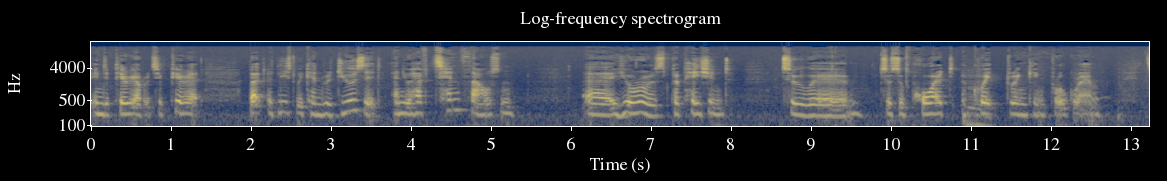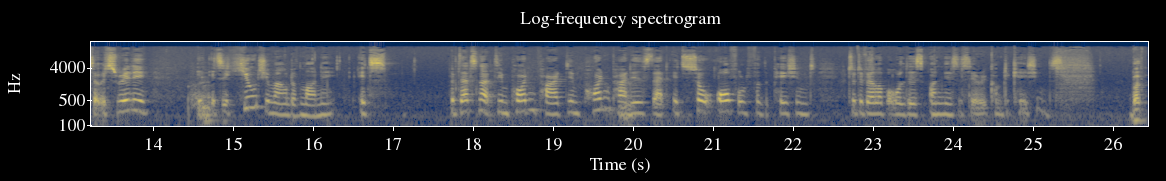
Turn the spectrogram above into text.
in the perioperative period, but at least we can reduce it, and you have 10,000 uh, euros per patient to uh, to support a mm. quit drinking program. So it's really it's a huge amount of money. It's but that's not the important part. The important part mm. is that it's so awful for the patient to develop all these unnecessary complications. But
